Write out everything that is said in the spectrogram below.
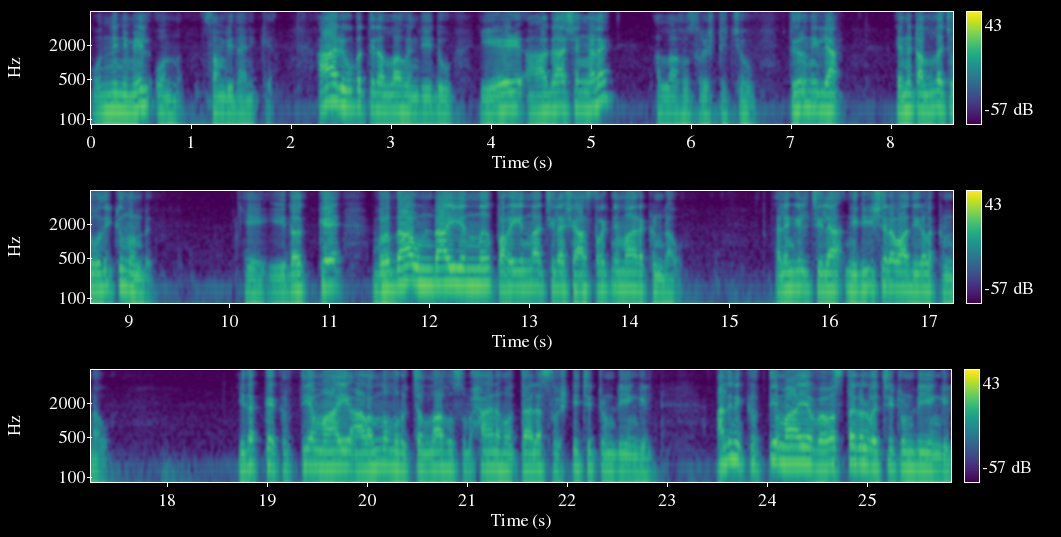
ഒന്നിനുമേൽ ഒന്ന് സംവിധാനിക്കുക. ആ രൂപത്തിൽ അള്ളാഹു എന്ത് ചെയ്തു? ഏഴ് ആകാശങ്ങളെ അള്ളാഹു സൃഷ്ടിച്ചു. തീർന്നില്ല. എന്നിട്ട് അല്ല ചോദിക്കുന്നുണ്ട്. ഏ ഇതൊക്കെ വൃത ഉണ്ടായി എന്ന് പറയുന്ന ചില ശാസ്ത്രജ്ഞന്മാരൊക്കെ ഉണ്ടാവും. അല്ലെങ്കിൽ ചില നിരീശ്വരവാദികളൊക്കെ ഉണ്ടാവും. ഇതൊക്കെ കൃത്യമായി അളന്നു മുറിച്ച് അള്ളാഹു സുബാനഹുത്താല സൃഷ്ടിച്ചിട്ടുണ്ട് എങ്കിൽ അതിന് കൃത്യമായ വ്യവസ്ഥകൾ വച്ചിട്ടുണ്ട് എങ്കിൽ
